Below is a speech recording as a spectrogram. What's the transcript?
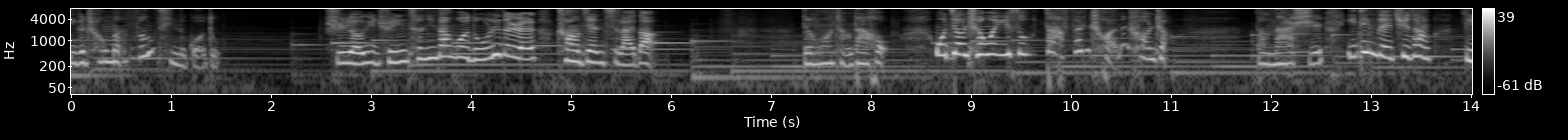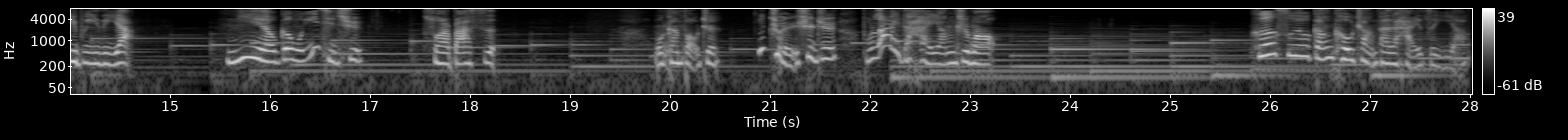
一个充满风情的国度。”是有一群曾经当过奴隶的人创建起来的。等我长大后，我将成为一艘大帆船的船长。到那时，一定得去趟利比里亚。你也要跟我一起去，索尔巴斯。我敢保证，你准是只不赖的海洋之猫。和所有港口长大的孩子一样。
